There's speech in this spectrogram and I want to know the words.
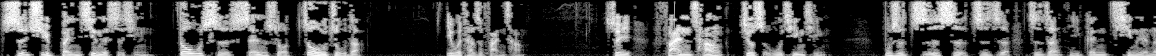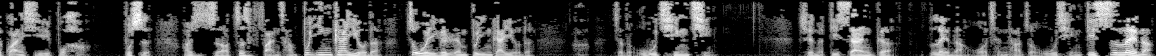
失去本性的事情，都是神所咒诅的，因为它是反常。所以反常就是无亲情，不是只是指着指着你跟亲人的关系不好，不是，而是指啊这是反常，不应该有的，作为一个人不应该有的啊，叫做无亲情。所以呢，第三个。类呢，我称它做无情；第四类呢，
